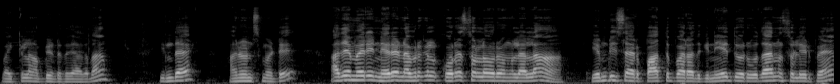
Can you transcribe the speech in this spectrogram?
வைக்கலாம் அப்படின்றதுக்காக தான் இந்த அனௌன்ஸ்மெண்ட்டு அதே மாதிரி நிறைய நபர்கள் குறை சொல்ல வரவங்களெல்லாம் எம்டி சார் பார்த்துப்பார். அதுக்கு நேற்று ஒரு உதாரணம் சொல்லியிருப்பேன்.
